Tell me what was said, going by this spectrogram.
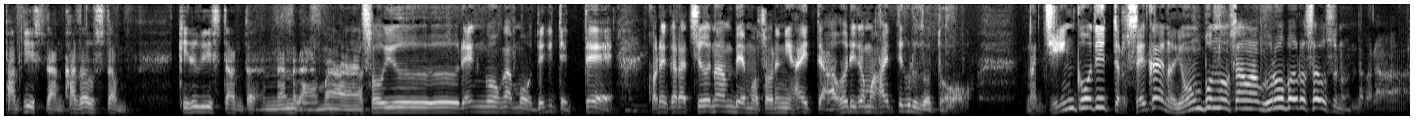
パキスタン、カザフスタン、キルギスタンとなんだから、まあ、そういう連合がもうできてって、これから中南米もそれに入って、アフリカも入ってくるぞと。人口で言ったら世界の4分の3はグローバルサウスなんだから。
